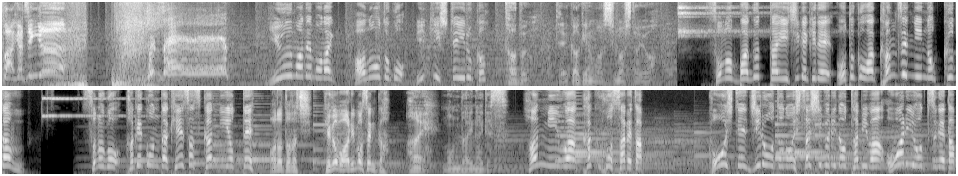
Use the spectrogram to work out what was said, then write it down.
バカチンが言うまでもないあの男息しているか？多分手加減はしましたよ。そのバグった一撃で男は完全にノックダウン。その後駆け込んだ警察官によってあなたたち怪我はありませんか？はい問題ないです。犯人は確保されたこうして二郎との久しぶりの旅は終わりを告げた。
